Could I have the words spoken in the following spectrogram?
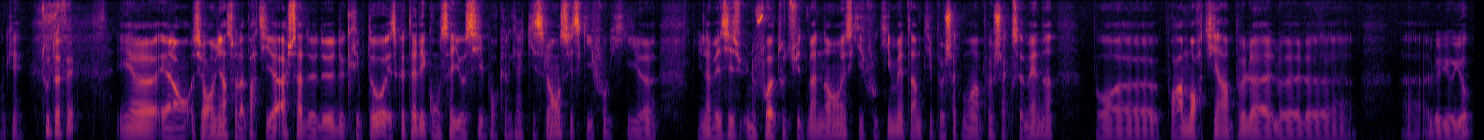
Ok. Tout à fait. Et, euh, et alors, si on revient sur la partie achat de, de- de crypto, est-ce que tu as des conseils aussi pour quelqu'un qui se lance? Est-ce qu'il faut qu'il euh, il investisse une fois tout de suite maintenant? Est-ce qu'il faut qu'il mette un petit peu chaque mois, un peu chaque semaine pour, euh, pour amortir un peu la- le, le, euh, le yo-yo?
